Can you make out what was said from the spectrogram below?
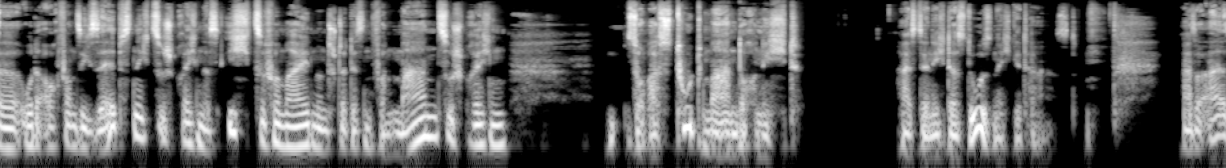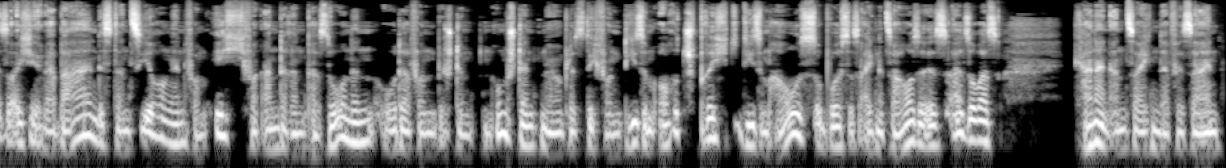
äh, oder auch von sich selbst nicht zu sprechen, das Ich zu vermeiden und stattdessen von Mahn zu sprechen, sowas tut Mahn doch nicht. Heißt ja nicht, dass du es nicht getan hast. Also all solche verbalen Distanzierungen vom Ich, von anderen Personen oder von bestimmten Umständen, wenn man plötzlich von diesem Ort spricht, diesem Haus, obwohl es das eigene Zuhause ist, all sowas kann ein Anzeichen dafür sein,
